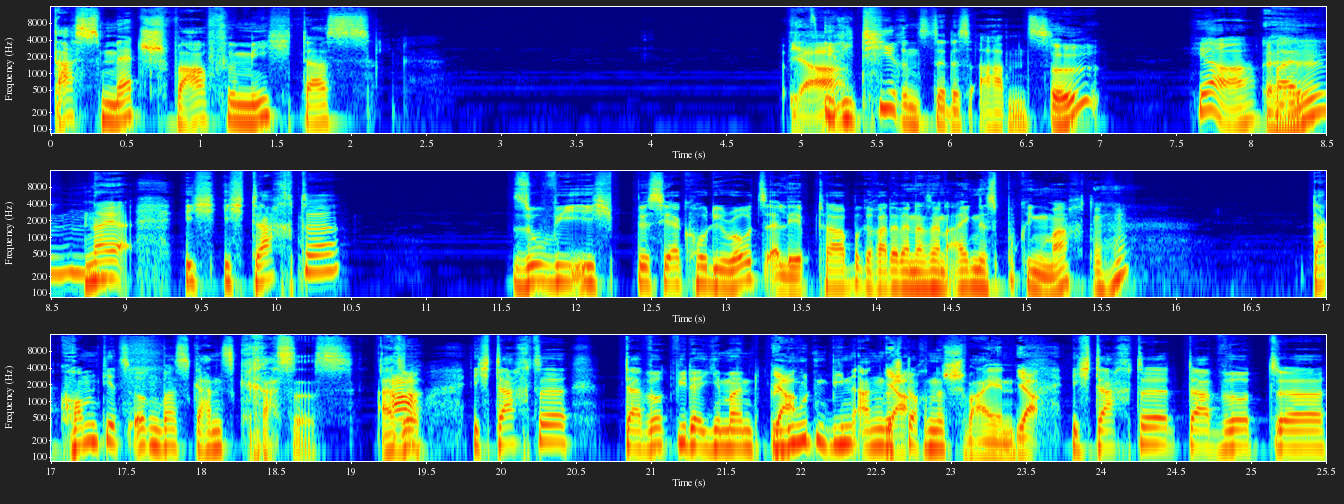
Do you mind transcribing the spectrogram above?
das Match war für mich das Ja. irritierendste des Abends. Äh? Ja, weil, Äh? naja, ich, ich dachte, so wie ich bisher Cody Rhodes erlebt habe, gerade wenn er sein eigenes Booking macht, Mhm. da kommt jetzt irgendwas ganz krasses. Also Ah. ich dachte, da wird wieder jemand Ja. bluten wie ein angestochenes Schwein. Ja. Ich dachte, da wird äh,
